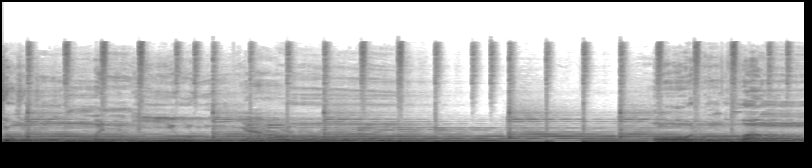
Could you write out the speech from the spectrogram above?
Chúng mình yêu nhau. Một vầng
